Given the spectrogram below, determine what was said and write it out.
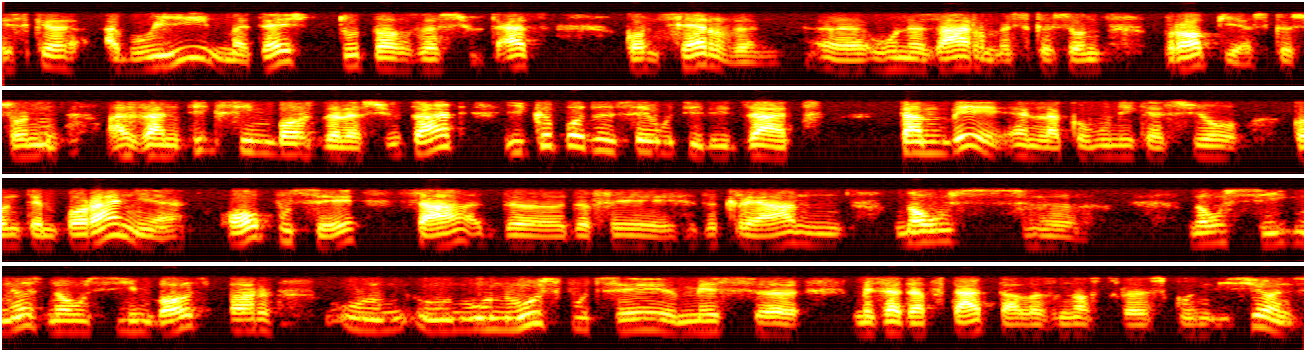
És que avui mateix totes les ciutats conserven eh, unes armes que són pròpies, que són els antics símbols de la ciutat i que poden ser utilitzats també en la comunicació contemporània, o potser s'ha de, de, fer, de crear nous, uh, nous signes, nous símbols per un, un, un ús potser més, uh, més adaptat a les nostres condicions.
